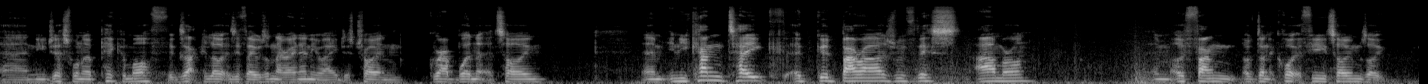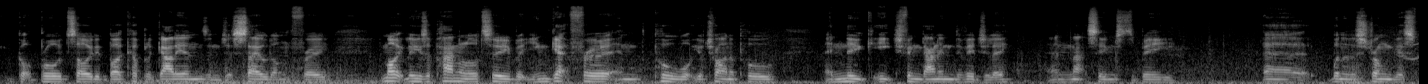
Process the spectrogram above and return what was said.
and you just want to pick them off exactly like as if they was on their own anyway. Just try and grab one at a time. Um, and you can take a good barrage with this armour on. Um, I've found I've done it quite a few times. Like got broadsided by a couple of galleons and just sailed on through might lose a panel or two, but you can get through it and pull what you're trying to pull and nuke each thing down individually. And that seems to be uh, one of the strongest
